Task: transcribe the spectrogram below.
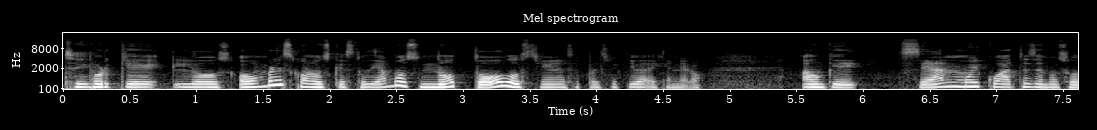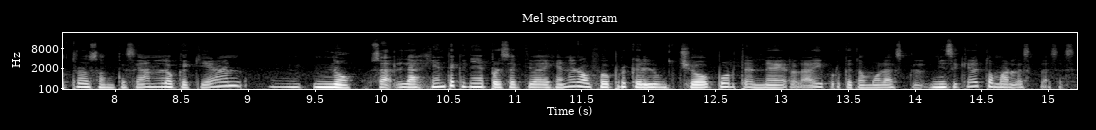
Sí. Porque los hombres con los que estudiamos, no todos tienen esa perspectiva de género. Aunque sean muy cuates de nosotros, aunque sean lo que quieran, no. O sea, la gente que tiene perspectiva de género fue porque luchó por tenerla y porque tomó las ni siquiera tomar las clases.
